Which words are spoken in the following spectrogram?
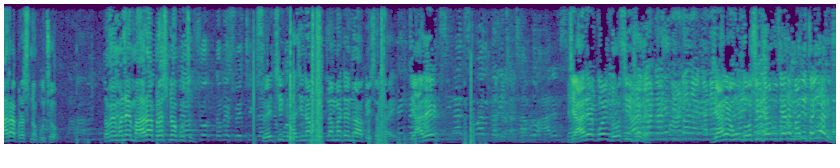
મારા પ્રશ્નો પૂછો. તમે મને મારા પ્રશ્નો પૂછો. સ્વૈચ્છિક રાજીનામું એટલા માટે ન આપી શકાય. જ્યારે જ્યારે કોઈ દોષી ઠરે જ્યારે હું દોષી ઠરું ત્યારે મારી તૈયારી.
